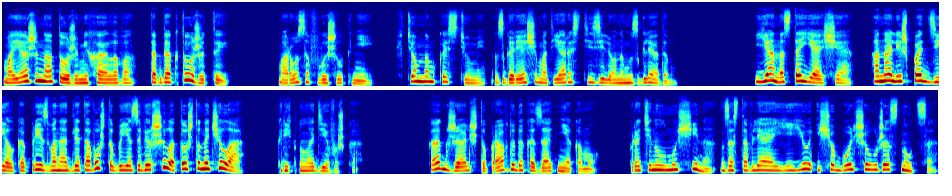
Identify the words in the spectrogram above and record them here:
моя жена тоже Михайлова. Тогда кто же ты?» Морозов вышел к ней, в темном костюме, с горящим от ярости зеленым взглядом. «Я настоящая. Она лишь подделка, призванная для того, чтобы я завершила то, что начала», — крикнула девушка. Как жаль, что правду доказать некому. Протянул мужчина, заставляя ее еще больше ужаснуться.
